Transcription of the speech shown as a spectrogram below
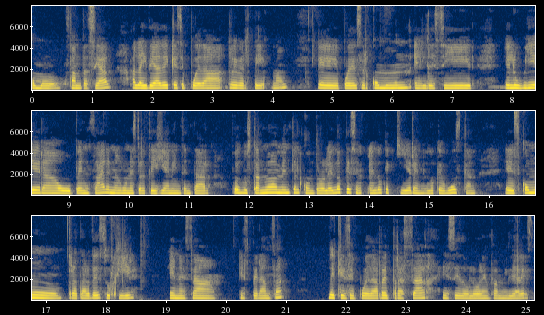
como fantasear a la idea de que se pueda revertir, ¿no? Que puede ser común el decir el hubiera o pensar en alguna estrategia en intentar pues buscar nuevamente el control. Es lo que es lo que quieren, es lo que buscan, es como tratar de surgir en esa esperanza de que se pueda retrasar ese dolor en familiares,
